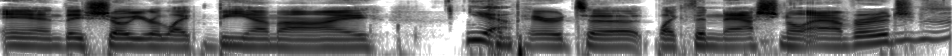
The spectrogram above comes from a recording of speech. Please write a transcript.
and they show your like bmi Yeah. compared to like the national average Mhm.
